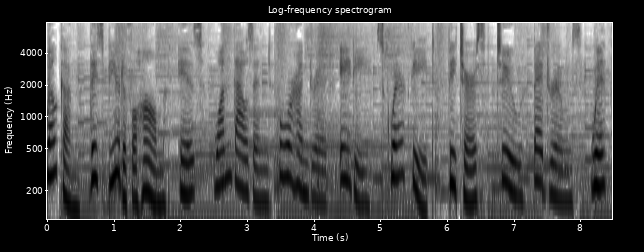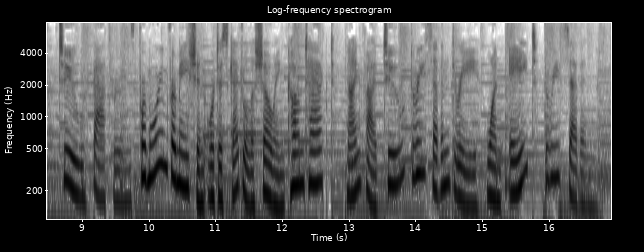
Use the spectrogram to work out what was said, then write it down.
Welcome. This beautiful home is 1,480 square feet. Features two bedrooms with two bathrooms. For more information or to schedule a showing, contact 952 373 1837.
